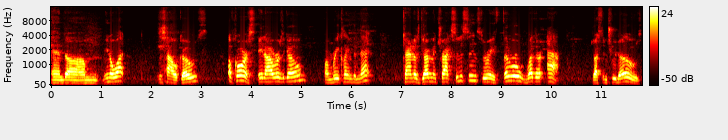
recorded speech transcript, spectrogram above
And um, you know what? This is how it goes. Of course, eight hours ago from Reclaim the Net, Canada's government tracks citizens through a federal weather app. Justin Trudeau's,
